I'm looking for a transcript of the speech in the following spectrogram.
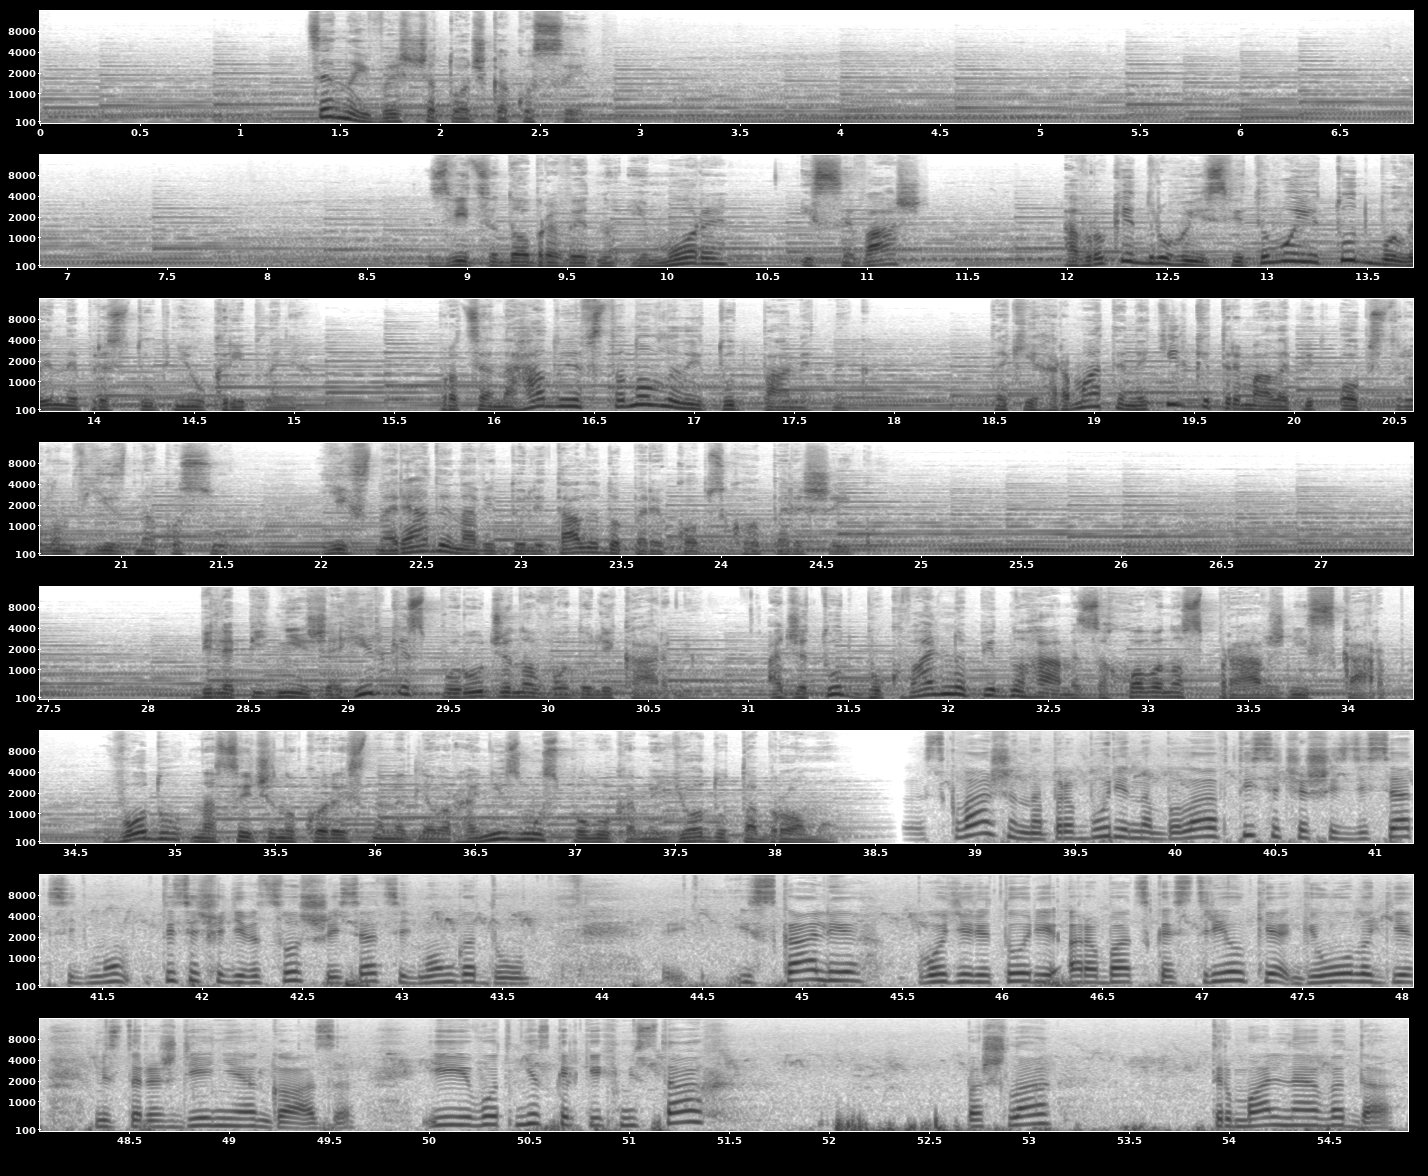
Це найвища точка коси. Звідси добре видно і море, і Сиваш. А в роки Другої світової тут були неприступні укріплення. Про це нагадує встановлений тут пам'ятник. Такі гармати не тільки тримали під обстрілом в'їзд на косу, їх снаряди навіть долітали до Перекопського перешийку. Біля підніжжя гірки споруджено водолікарню, адже тут буквально під ногами заховано справжній скарб воду, насичену корисними для організму сполуками йоду та брому. Скважина пробурена была в 1067 1967 году. Искали по территории Арабатской стрелки геологи месторождения газа. И вот в нескольких местах пошла термальная вода.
